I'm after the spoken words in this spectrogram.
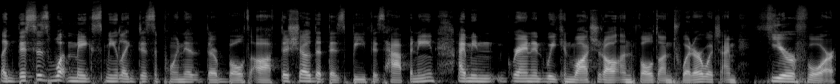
Like, this is what makes me like disappointed that they're both off the show, that this beef is happening. I mean, granted, we can watch it all unfold on Twitter, which I'm here for.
